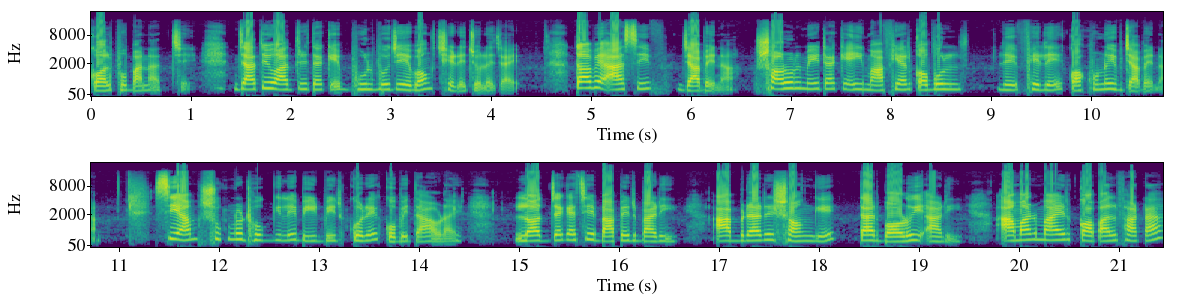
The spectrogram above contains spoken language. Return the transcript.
গল্প বানাচ্ছে। জাতীয় আদ্রিতাকে ভুল বোঝে এবং ছেড়ে চলে যায়। তবে আসিফ যাবে না। সরল মেয়েটাকে এই মাফিয়ার কবলে ফেলে কখনোই যাবে না। সিয়াম শুকনো ঢোক গিলে বিড় করে কবিতা আওড়ায়। লজ্জা গেছে বাপের বাড়ি আবরারের সঙ্গে তার বড়ই আড়ি। আমার মায়ের কপাল ফাটা,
